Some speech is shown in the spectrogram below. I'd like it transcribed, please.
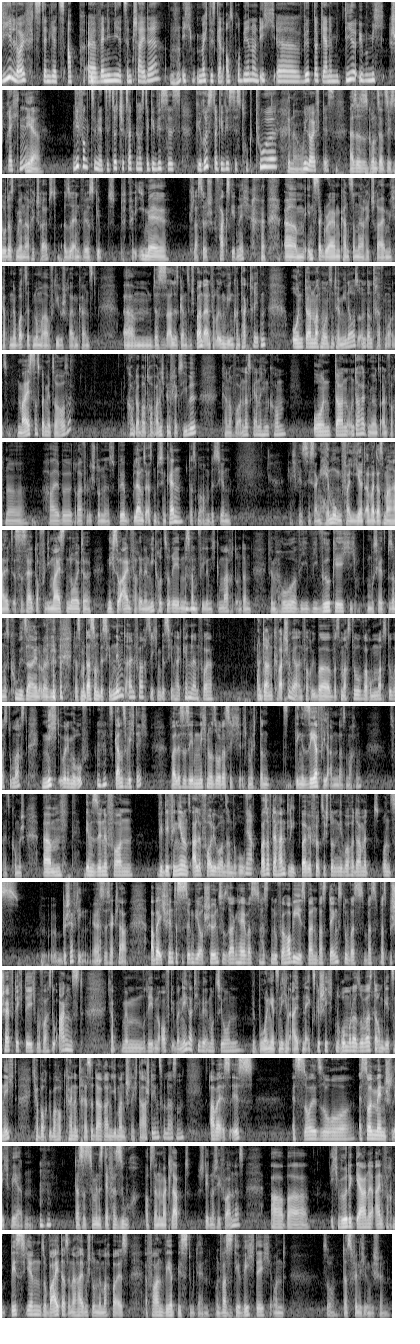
Wie läuft es denn jetzt ab, äh, wenn ich mich jetzt entscheide, mhm. ich möchte es gerne ausprobieren und ich äh, würde da gerne mit dir über mich sprechen? Ja. Wie funktioniert das? Du hast schon gesagt, du hast ein gewisses Gerüst, eine gewisse Struktur. Genau. Wie läuft das? Also es ist grundsätzlich so, dass du mir eine Nachricht schreibst. Also entweder es gibt E-Mail, klassisch, Fax geht nicht. ähm, Instagram kannst du eine Nachricht schreiben. Ich habe eine WhatsApp-Nummer, auf die du schreiben kannst. Ähm, das ist alles ganz entspannt. Einfach irgendwie in Kontakt treten. Und dann machen wir uns einen Termin aus und dann treffen wir uns. Meistens bei mir zu Hause. Kommt aber auch drauf an, ich bin flexibel. Kann auch woanders gerne hinkommen. Und dann unterhalten wir uns einfach eine halbe, dreiviertel Stunde. Wir lernen uns erst ein bisschen kennen, dass man auch ein bisschen, ich will jetzt nicht sagen Hemmungen verliert, aber dass man halt, es ist halt doch für die meisten Leute nicht so einfach in ein Mikro zu reden. Das mhm. haben viele nicht gemacht. Und dann, oh, wie, wie wirke ich? Ich muss ja jetzt besonders cool sein oder wie, dass man das so ein bisschen nimmt einfach, sich ein bisschen halt kennenlernt vorher. Und dann quatschen wir einfach über, was machst du, warum machst du, was du machst. Nicht über den Beruf. Mhm. Ist ganz wichtig, weil es ist eben nicht nur so, dass ich, ich möchte dann Dinge sehr viel anders machen. Das war jetzt komisch. Ähm, Im Sinne von, wir definieren uns alle voll über unseren Beruf. Ja. Was auf der Hand liegt, weil wir 40 Stunden die Woche damit uns beschäftigen. Ja, ja. das ist ja klar. Aber ich finde, das ist irgendwie auch schön zu sagen, hey, was hast denn du für Hobbys? Wann, was denkst du? Was, was, was beschäftigt dich? Wovor hast du Angst? Ich hab, wir reden oft über negative Emotionen. Wir bohren jetzt nicht in alten Ex-Geschichten rum oder sowas, darum geht es nicht. Ich habe auch überhaupt kein Interesse daran, jemanden schlecht dastehen zu lassen. Aber es ist, es soll so, es soll menschlich werden. Mhm. Das ist zumindest der Versuch. Ob es dann immer klappt, steht natürlich woanders. Aber ich würde gerne einfach ein bisschen, soweit das in einer halben Stunde machbar ist, erfahren, wer bist du denn und was ist dir wichtig und so, das finde ich irgendwie schön.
